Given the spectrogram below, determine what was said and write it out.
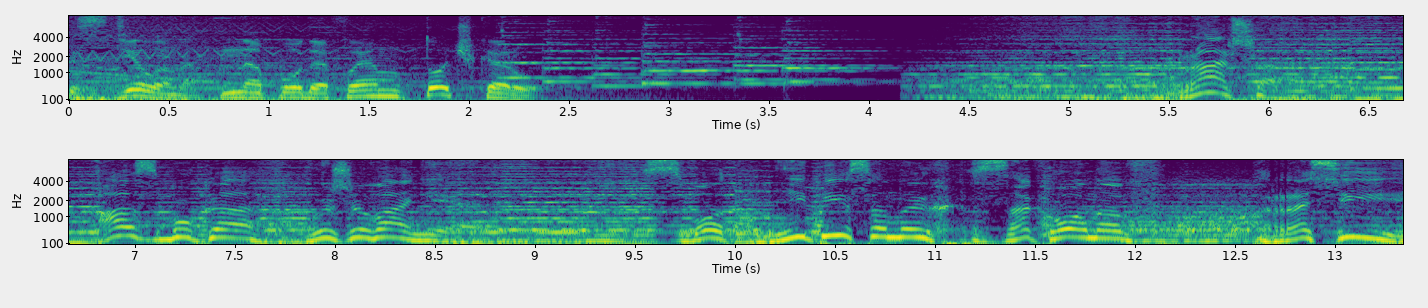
сделано на podfm.ru Раша. Азбука выживания. Свод неписанных законов России.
